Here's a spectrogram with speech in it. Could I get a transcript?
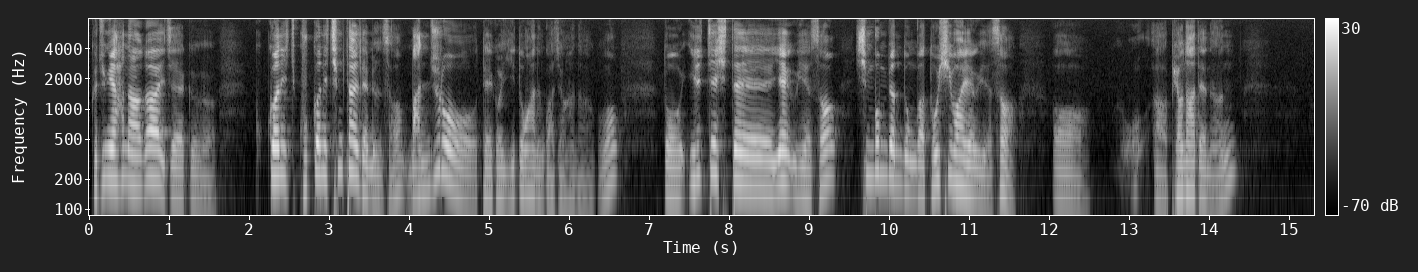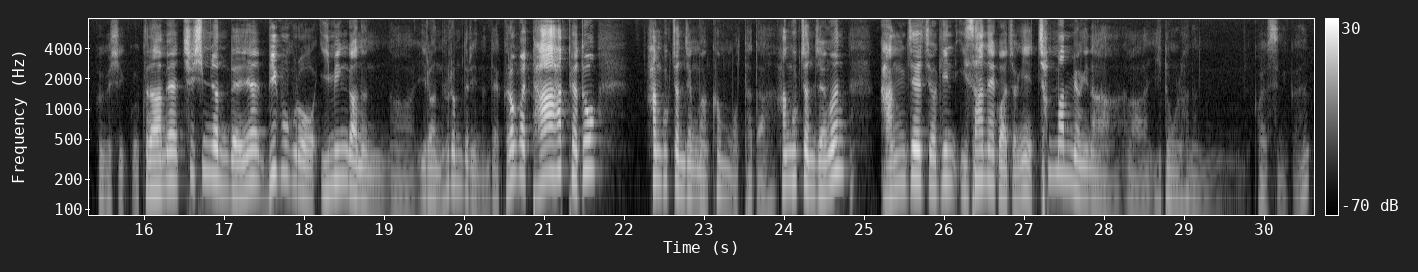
그 중에 하나가 이제 그 국권이 국권이 침탈되면서 만주로 대거 이동하는 과정 하나하고 또 일제 시대에 의해서 신분 변동과 도시화에 의해서 어, 어 변화되는 그것이 있고 그 다음에 70년대에 미국으로 이민 가는 어, 이런 흐름들이 있는데 그런 걸 다 합해도 한국 전쟁만큼 못하다. 한국 전쟁은 강제적인 이산의 과정이 천만 명이나 어, 이동을 하는 거였으니까요.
